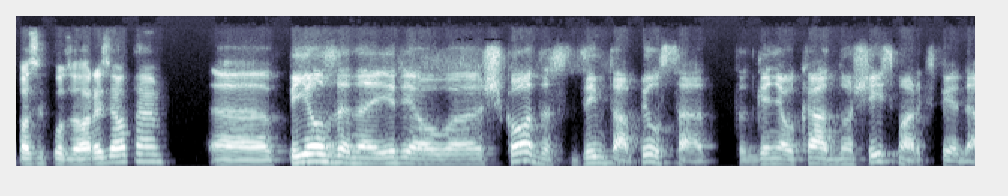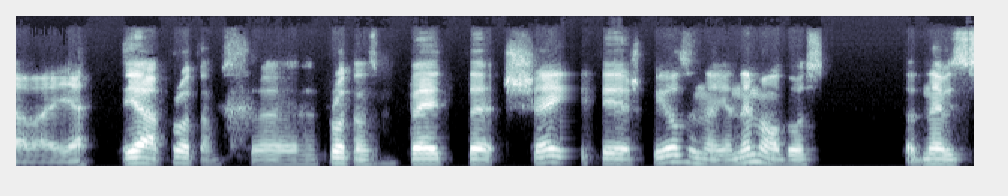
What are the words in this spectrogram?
Pasaka, lūdzu, vēlreiz jautājumu. Pilsēna ir jau Škodas dzimtā pilsēta. Tad gan jau kādu no šīs markas piedāvāja. Ja? Jā, protams, protams, bet šeit tieši Pilsēnā, ja nemaldos, tad nevis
